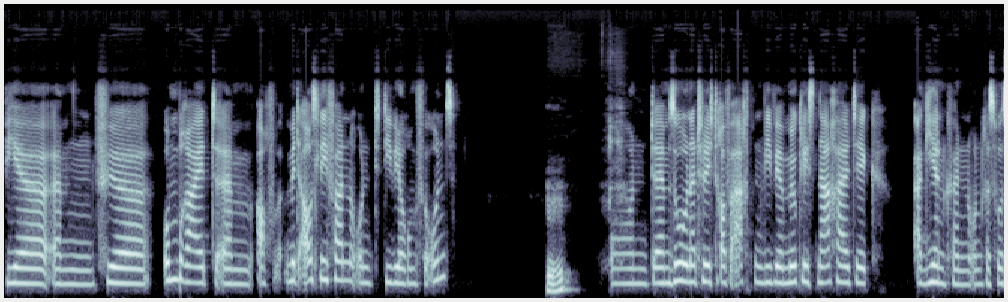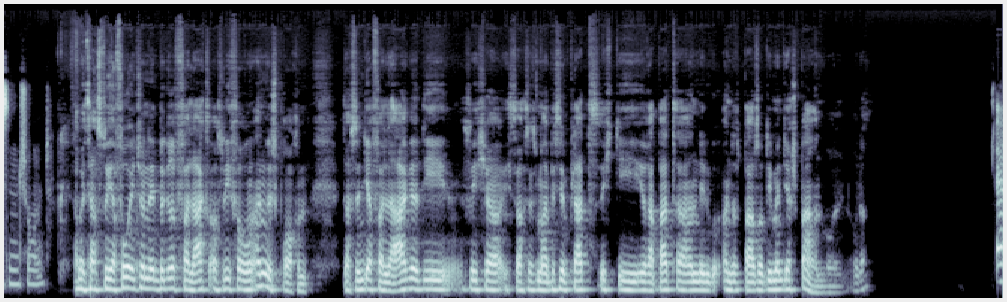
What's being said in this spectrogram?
wir ähm, für Umbreit ähm, auch mit ausliefern und die wiederum für uns. Mhm. Und ähm, so natürlich darauf achten, wie wir möglichst nachhaltig agieren können und ressourcenschonend. Aber jetzt hast du ja vorhin schon den Begriff Verlagsauslieferung angesprochen. Das sind ja Verlage, die sich ja, ich sage jetzt mal ein bisschen platt, sich die Rabatte an, den, an das Barsortiment ja sparen wollen, oder? Äh,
